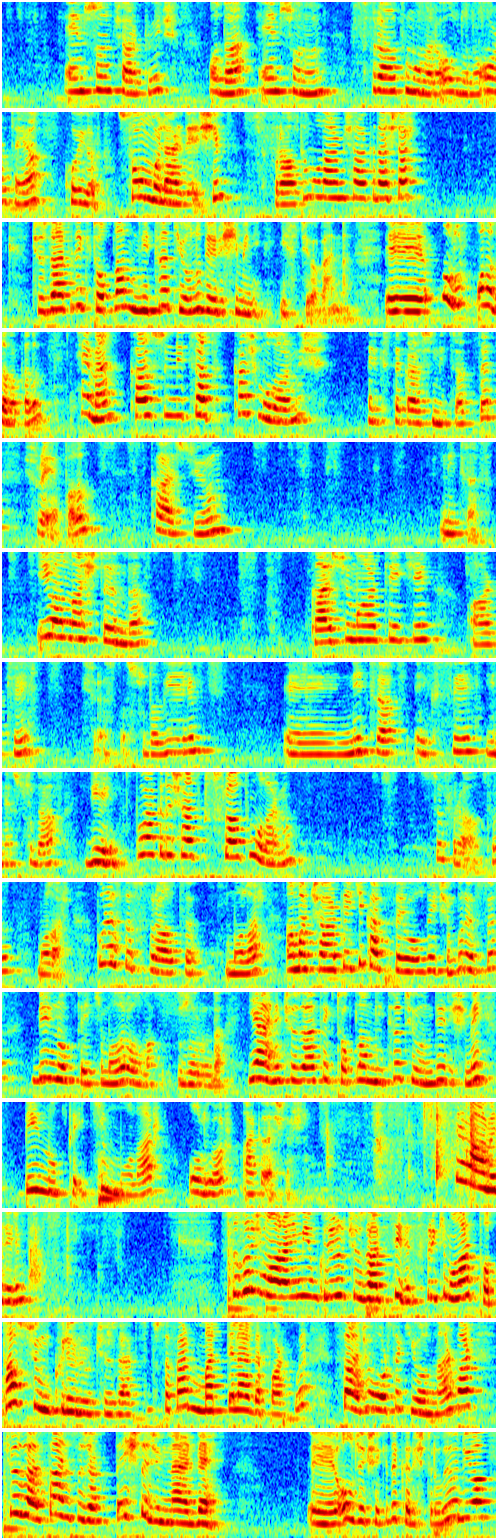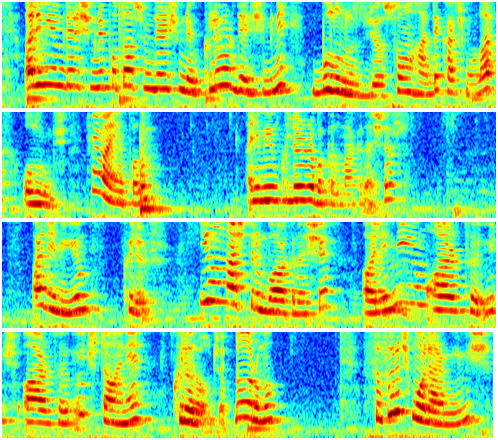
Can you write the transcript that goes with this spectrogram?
m son çarpı 3 o da m sonun 0,6 molar olduğunu ortaya koyuyor. Son molar derişim 0,6 molarmış arkadaşlar. Çözeltideki toplam nitrat iyonu derişimini istiyor benden. Ee, olur ona da bakalım. Hemen kalsiyum nitrat kaç molarmış? Her ikisi de kalsiyum nitrattı. Şuraya yapalım. Kalsiyum nitrat. İyonlaştığında kalsiyum artı 2 artı şurası da suda diyelim. Ee, nitrat eksi yine suda diyelim. Bu arkadaş artık 0,6 molar mı? 0,6 molar. Burası da 0,6 molar ama çarpı 2 katsayı olduğu için burası 1,2 molar olmak zorunda. Yani çözeltideki toplam nitrat iyonu derişimi 1,2 molar oluyor arkadaşlar. Devam edelim. 0,3 molar alüminyum klorür çözeltisi ile 0,2 molar potasyum klorür çözeltisi. Bu sefer maddeler de farklı. Sadece ortak iyonlar var. Çözeltisi aynı sıcaklıkta eşit hacimlerde e, olacak şekilde karıştırılıyor diyor. Alüminyum derişimini, potasyum derişimini klor derişimini bulunuz diyor. Son halde kaç molar olurmuş. Hemen yapalım. Alüminyum klorüre bakalım arkadaşlar. Alüminyum klorür. İyonlaştırın bu arkadaşı. Alüminyum artı 3 artı 3 tane klor olacak. Doğru mu? 0,3 molar mıymış?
